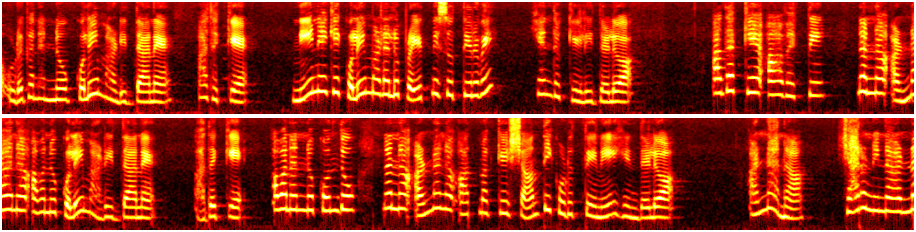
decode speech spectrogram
ಹುಡುಗನನ್ನು ಕೊಲೆ ಮಾಡಿದ್ದಾನೆ. ಅದಕ್ಕೆ ನೀನೇಕೆ ಕೊಲೆ ಮಾಡಲು ಪ್ರಯತ್ನಿಸುತ್ತಿರುವೆ? ಎಂದು ಕೇಳಿದ್ದಳು ಅದಕ್ಕೆ ಆ ವ್ಯಕ್ತಿ ನನ್ನ ಅಣ್ಣನ ಅವನು ಕೊಲೆ ಮಾಡಿದ್ದಾನೆ. ಅದಕ್ಕೆ ಅವನನ್ನು ಕೊಂದು ನನ್ನ ಅಣ್ಣನ ಆತ್ಮಕ್ಕೆ ಶಾಂತಿ ಕೊಡುತ್ತೇನೆ ಎಂದಳು. ಅಣ್ಣನ? ಯಾರು ನಿನ್ನ ಅಣ್ಣ?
